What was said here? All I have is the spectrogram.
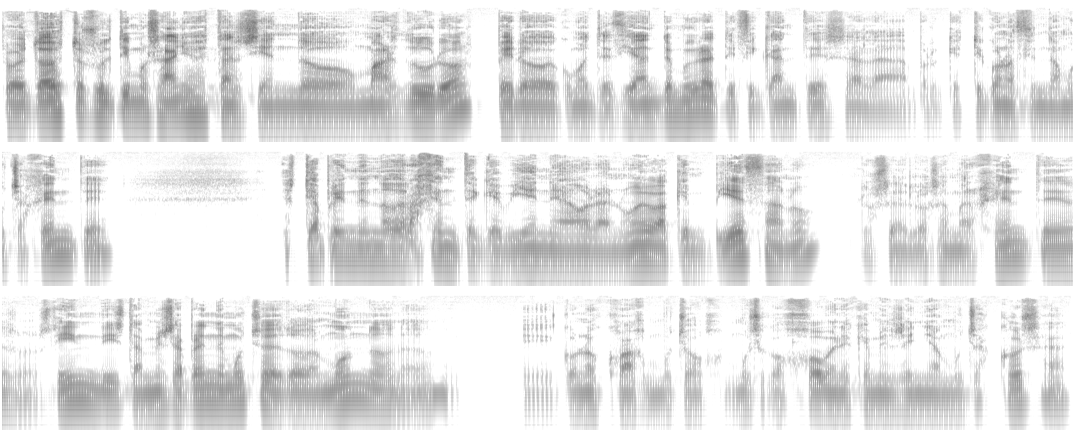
Sobre todo estos últimos años están siendo más duros, pero como te decía antes, muy gratificantes a la, porque estoy conociendo a mucha gente. Estoy aprendiendo de la gente que viene ahora nueva, que empieza, ¿no? Los, los emergentes, los indies, también se aprende mucho de todo el mundo, ¿no? Eh, conozco a muchos músicos jóvenes que me enseñan muchas cosas.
